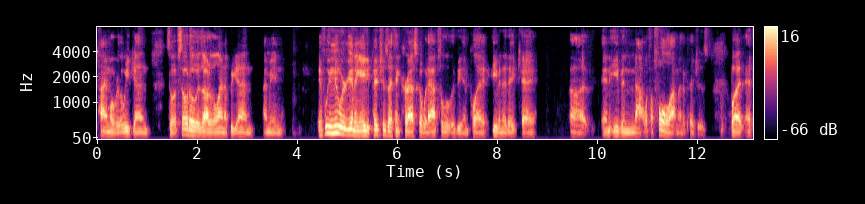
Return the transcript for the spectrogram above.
time over the weekend, so if Soto is out of the lineup again, I mean, if we knew we were getting 80 pitches, I think Carrasco would absolutely be in play, even at 8K, uh, and even not with a full allotment of pitches. But at,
